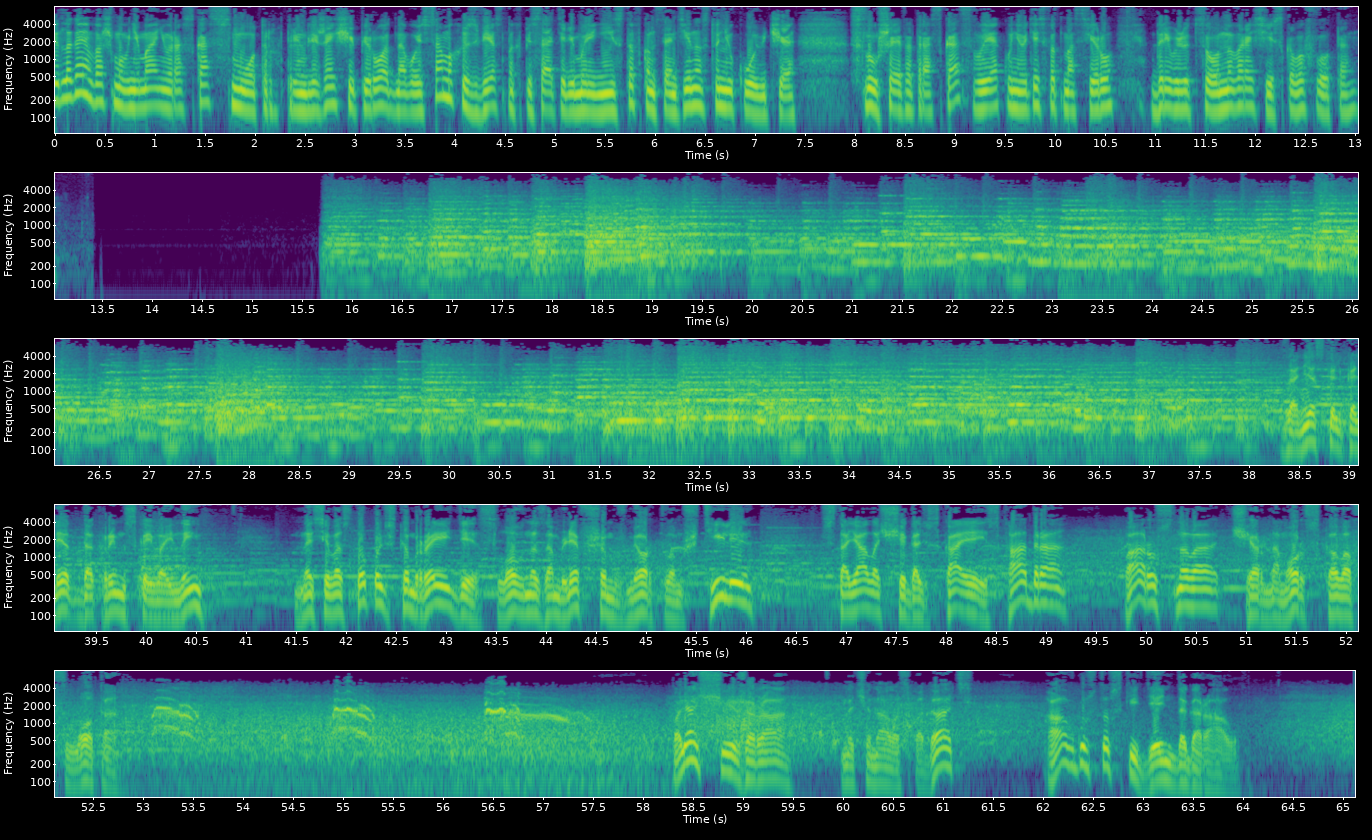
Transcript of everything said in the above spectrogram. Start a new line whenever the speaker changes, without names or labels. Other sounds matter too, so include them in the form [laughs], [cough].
предлагаем вашему вниманию рассказ «Смотр», принадлежащий перу одного из самых известных писателей-маринистов Константина Станюковича. Слушая этот рассказ, вы окунетесь в атмосферу дореволюционного российского флота.
Несколько лет до Крымской войны на Севастопольском рейде, словно замлевшем в мертвом штиле, стояла щегольская эскадра парусного Черноморского флота. Палящая жара начинала спадать, августовский день догорал.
